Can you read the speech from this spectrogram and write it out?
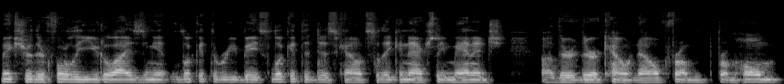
make sure they're fully utilizing it look at the rebates look at the discounts so they can actually manage uh, their their account now from from home.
